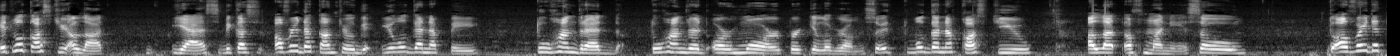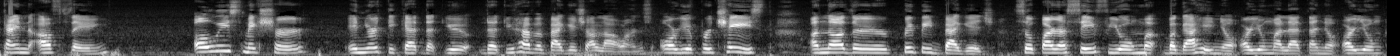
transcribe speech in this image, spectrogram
it will cost you a lot yes because over the counter you will gonna pay 200 200 or more per kilogram. So it will gonna cost you a lot of money. So to avoid that kind of thing always make sure in your ticket that you that you have a baggage allowance or you purchased another prepaid baggage. So para safe yung bagahe nyo or yung malata nyo or yung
